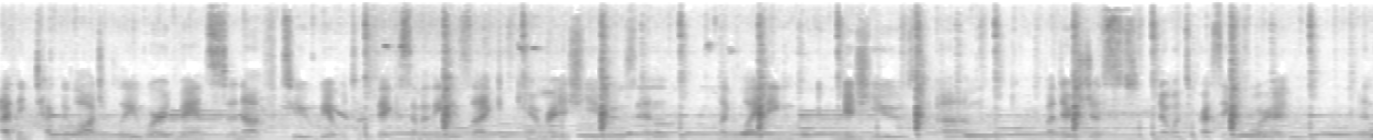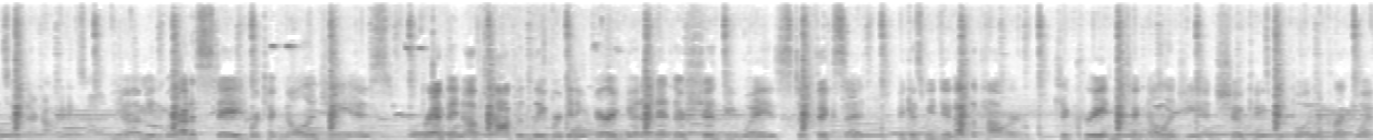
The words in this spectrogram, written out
I think technologically we're advanced enough to be able to fix some of these like camera issues and like lighting issues, um, but there's just no one's pressing for it, and so they're not getting solved. Yeah, I mean, we're at a stage where technology is ramping up rapidly. We're getting very good at it. There should be ways to fix it because we do have the power to create new technology and showcase people in the correct way.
